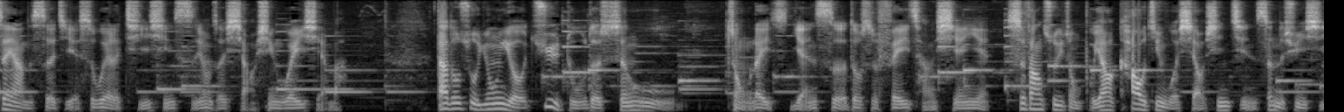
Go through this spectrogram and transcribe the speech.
这样的设计也是为了提醒使用者小心危险吧。大多数拥有剧毒的生物。种类、颜色都是非常鲜艳，释放出一种不要靠近我、小心谨慎的讯息，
